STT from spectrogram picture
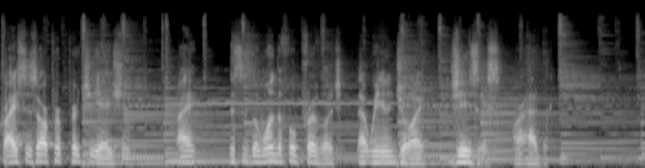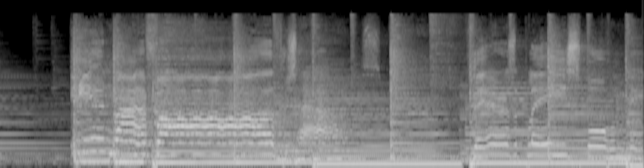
Christ is our propitiation, right? This is the wonderful privilege that we enjoy. Jesus, our advocate. Father's house, there's a place for me.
